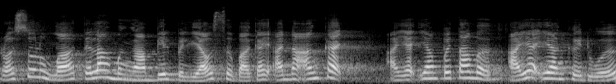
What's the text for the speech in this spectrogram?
Rasulullah telah mengambil beliau sebagai anak angkat Ayat yang pertama, ayat yang kedua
